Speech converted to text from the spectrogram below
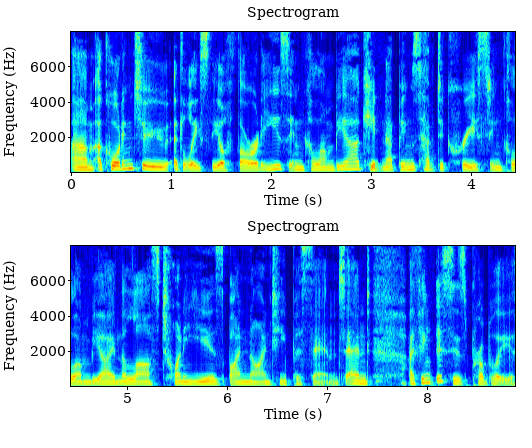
Um, according to at least the authorities in Colombia, kidnappings have decreased in Colombia in the last 20 years by 90%. And I think this is probably a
